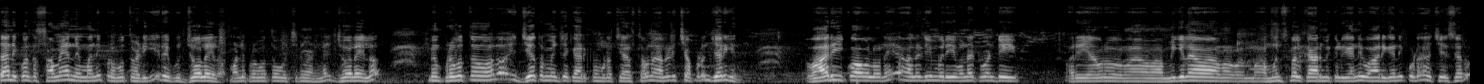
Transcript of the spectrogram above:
దానికి కొంత సమయాన్ని ఇమ్మని ప్రభుత్వం అడిగి రేపు జూలైలో మళ్ళీ ప్రభుత్వం వచ్చిన వెంటనే జూలైలో మేము ప్రభుత్వంలో ఈ జీతం పెంచే కార్యక్రమం కూడా చేస్తామని ఆల్రెడీ చెప్పడం జరిగింది. వారి కోవలోనే ఆల్రెడీ మరి ఉన్నటువంటి మరి ఎవరు మిగిలిన మున్సిపల్ కార్మికులు కానీ వారు కానీ కూడా చేశారు.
